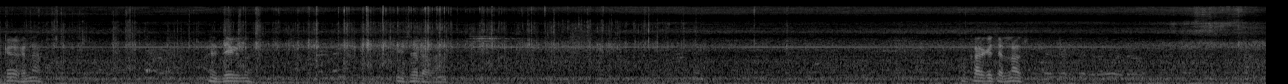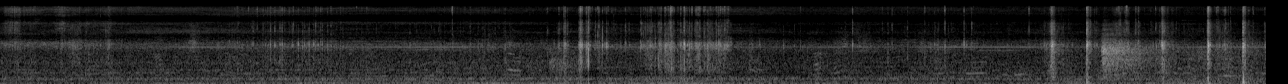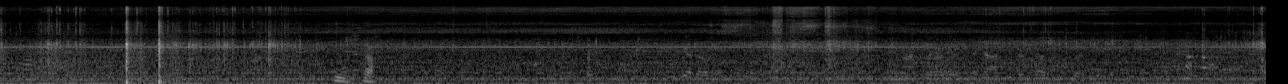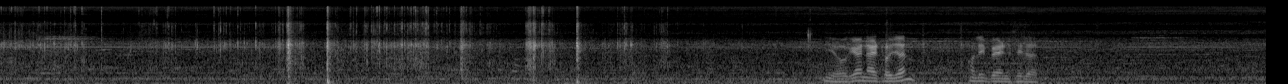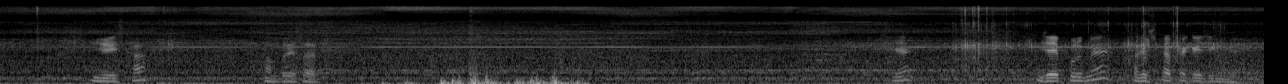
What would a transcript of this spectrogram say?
ये देख लो। ऐसा लगा। पकड़ के चलना उसको। अच्छा। ये हो गया नाइट्रोजन वाली बैंड सीलर। ये इसका कंप्रेसर। ये जयपुर में और इसका पैकेजिंग है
